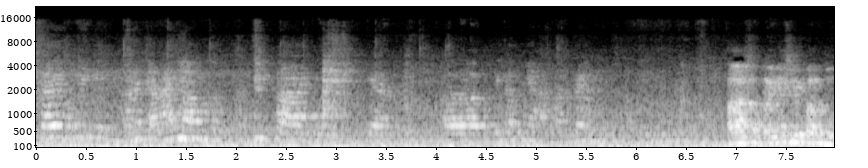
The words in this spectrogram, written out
saya berpikir gimana caranya untuk hak cipta itu biar eh, kita punya hak paten. Ah, sebenarnya simpel bu.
